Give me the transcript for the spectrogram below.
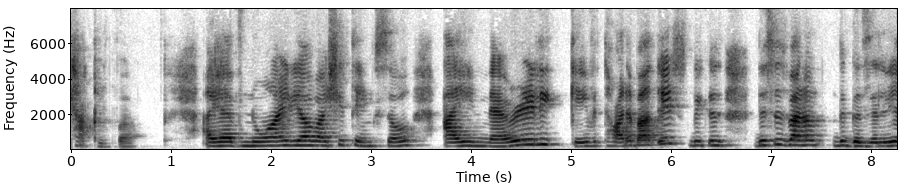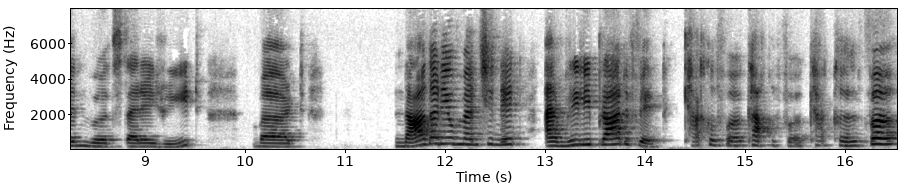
Cacklefur. I have no idea why she thinks so. I never really gave a thought about this because this is one of the gazillion words that I read. But now that you've mentioned it, I'm really proud of it. Cacklefur, cackle fur, Cacklefur,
